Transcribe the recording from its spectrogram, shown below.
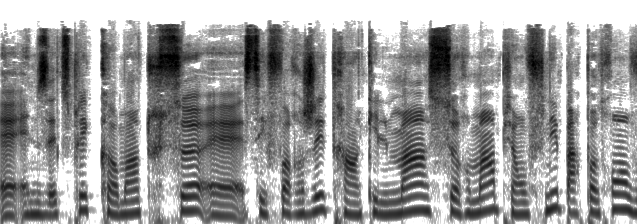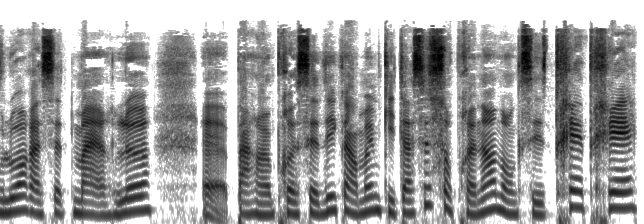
euh, elle nous explique comment tout ça s'est forgé tranquillement, sûrement. Puis on finit par pas trop en vouloir à cette mère-là, par un procédé quand même qui est assez surprenant. Donc c'est très, très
